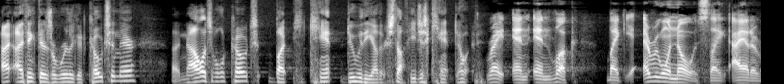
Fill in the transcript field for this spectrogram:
I, I think there's a really good coach in there a knowledgeable coach, but he can't do the other stuff. He just can't do it. Right. And and look, like everyone knows like i had a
